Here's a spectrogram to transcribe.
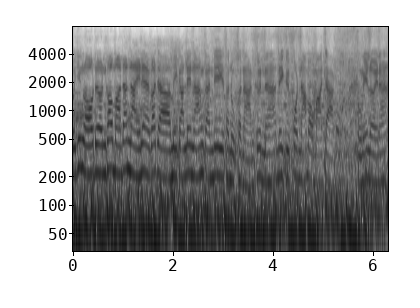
ือยิ่งเราเดินเข้ามาด้านในเนี่ยก็จะมีการเล่นน้ำกันที่สนุกสนานขึ้นนะฮะนี่คือพ่นน้ำออกมาจากตรงนี้เลยนะฮะ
